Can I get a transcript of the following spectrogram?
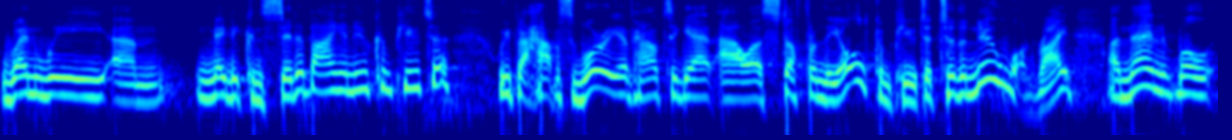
when we um, maybe consider buying a new computer, we perhaps worry of how to get our stuff from the old computer to the new one, right? And then, well,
